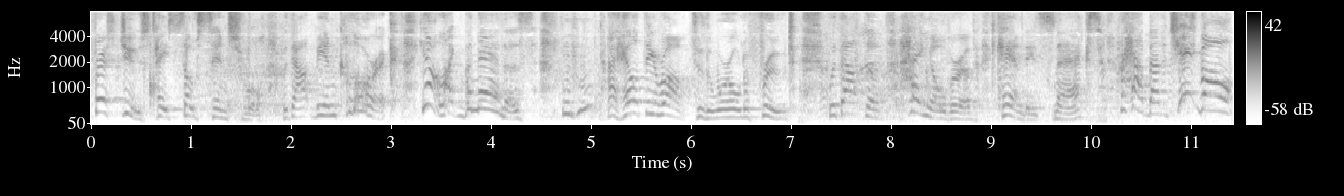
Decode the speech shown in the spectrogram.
fresh juice tastes so sensual without being caloric. Yeah, like bananas. Mm-hmm. A healthy romp through the world of fruit without the hangover of candied snacks. Or how about a cheese ball?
